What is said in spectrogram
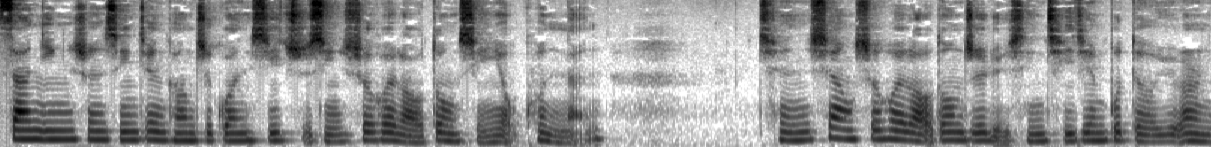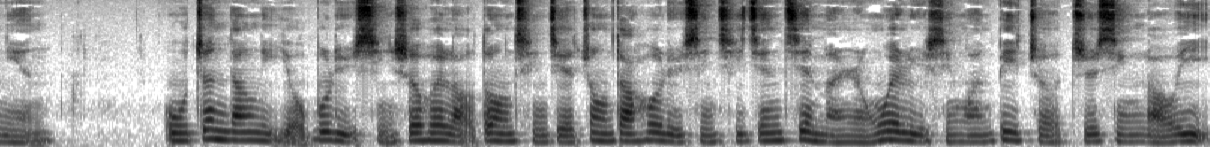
三、因身心健康之关系执行社会劳动显有困难。前项社会劳动之履行期间不得逾二年。无正当理由不履行社会劳动，情节重大或履行期间届满仍未履行完毕者，执行劳役。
